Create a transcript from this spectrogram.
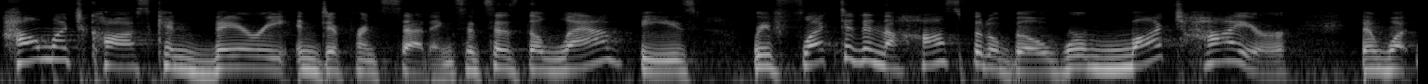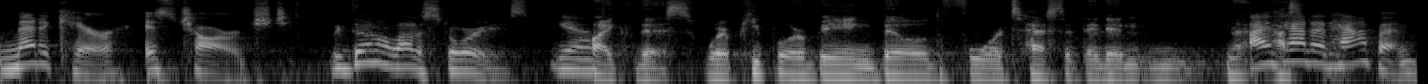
how much costs can vary in different settings. It says the lab fees reflected in the hospital bill were much higher than what Medicare is charged. We've done a lot of stories yeah. like this where people are being billed for tests that they didn't. I've had it happen.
